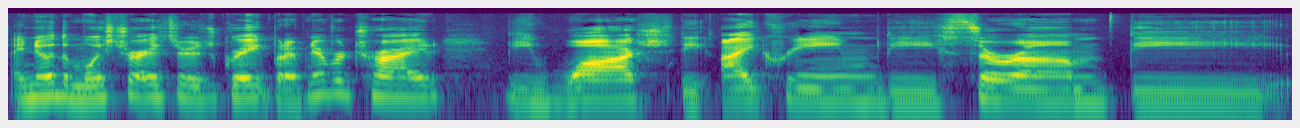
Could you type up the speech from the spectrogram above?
I know the moisturizer is great, but I've never tried the wash, the eye cream, the serum, the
